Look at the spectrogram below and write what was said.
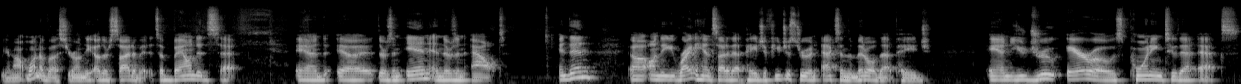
you're not one of us. You're on the other side of it. It's a bounded set, and uh, there's an in and there's an out. And then uh, on the right hand side of that page, if you just drew an X in the middle of that page, and you drew arrows pointing to that X,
